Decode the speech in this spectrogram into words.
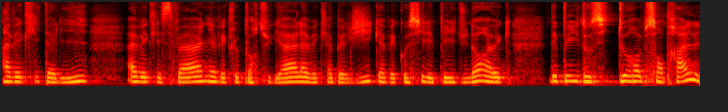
avec l'Italie, avec l'Espagne, avec le Portugal, avec la Belgique, avec aussi les pays du Nord, avec des pays d'Europe centrale.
